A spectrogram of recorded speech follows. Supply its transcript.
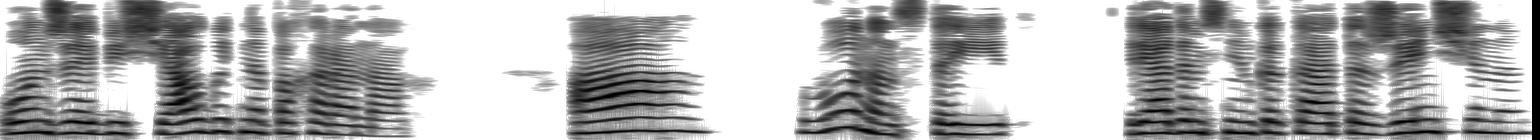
Он же обещал быть на похоронах. А, вон он стоит. Рядом с ним какая-то женщина.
